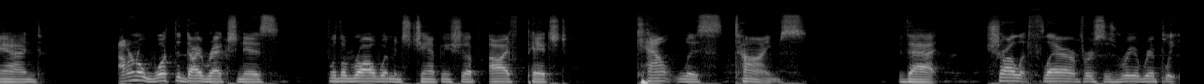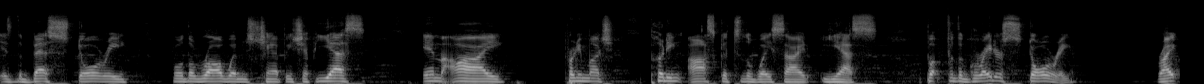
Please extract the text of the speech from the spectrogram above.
And I don't know what the direction is for the Raw Women's Championship. I've pitched countless times that Charlotte Flair versus Rhea Ripley is the best story for the Raw Women's Championship. Yes, am I pretty much putting Asuka to the wayside? Yes. But for the greater story, right?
